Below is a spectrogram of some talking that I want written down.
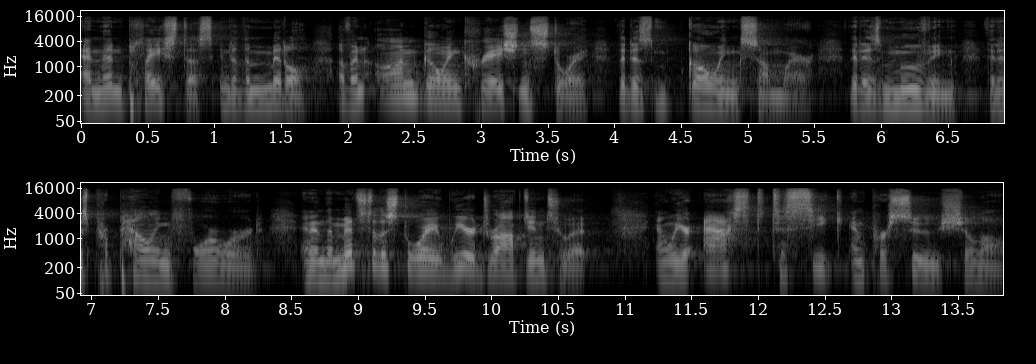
and then placed us into the middle of an ongoing creation story that is going somewhere, that is moving, that is propelling forward. And in the midst of the story, we are dropped into it and we are asked to seek and pursue shalom,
